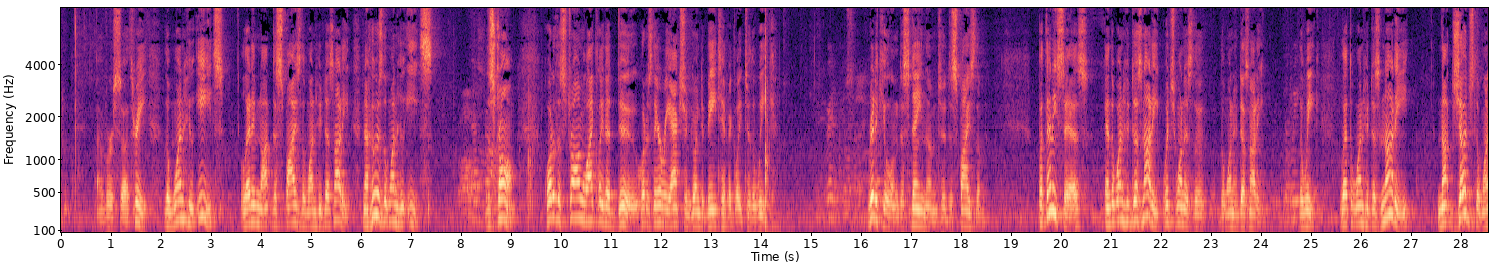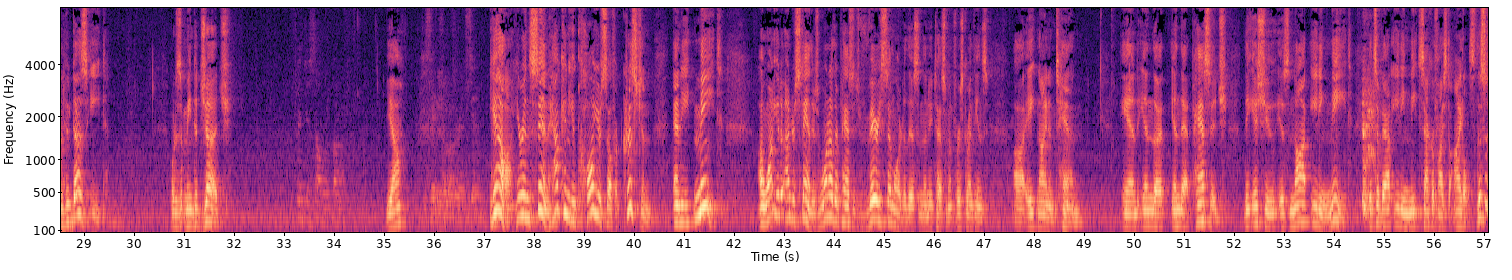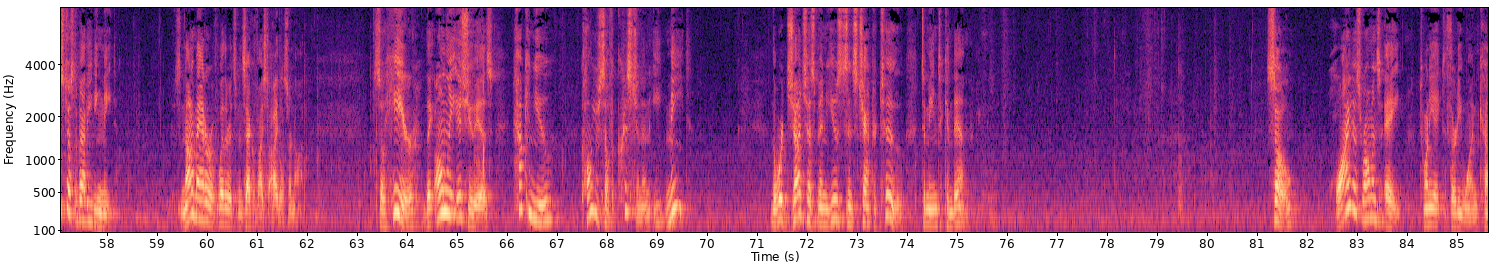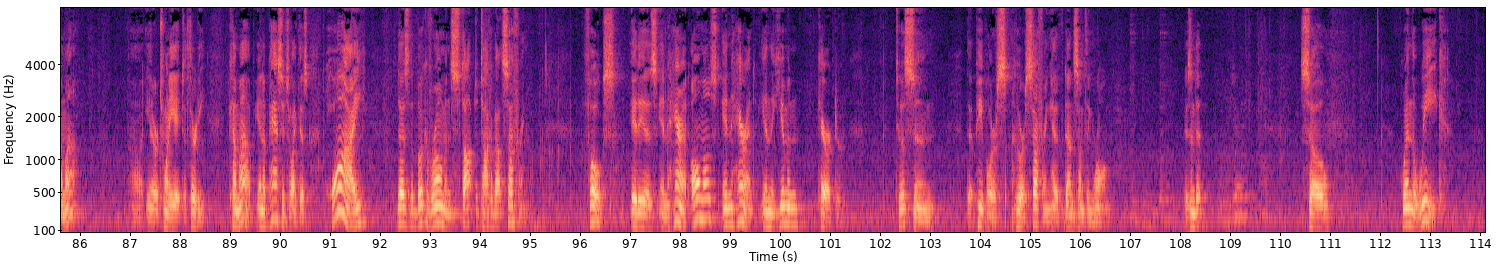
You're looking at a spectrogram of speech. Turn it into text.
uh, verse uh, 3, the one who eats, let him not despise the one who does not eat. Now, who is the one who eats? The strong. What are the strong likely to do? What is their reaction going to be typically to the weak? Ridicule them, Ridicule them disdain them, to despise them. But then he says, and the one who does not eat, which one is the, the one who does not eat? The weak. the weak. Let the one who does not eat not judge the one who does eat. What does it mean to judge? Put yourself above. Yeah? Yeah, you're in sin. How can you call yourself a Christian and eat meat? I want you to understand there's one other passage very similar to this in the New Testament, 1 Corinthians uh, 8, 9, and 10. And in, the, in that passage, the issue is not eating meat, it's about eating meat sacrificed to idols. This is just about eating meat. It's not a matter of whether it's been sacrificed to idols or not. So here, the only issue is how can you call yourself a Christian and eat meat? The word judge has been used since chapter 2 to mean to condemn. So, why does Romans 8, 28 to 31 come up? Uh, or 28 to 30 come up in a passage like this? Why does the book of Romans stop to talk about suffering? Folks, it is inherent, almost inherent in the human character to assume that people are, who are suffering have done something wrong. Isn't it? So, when the weak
